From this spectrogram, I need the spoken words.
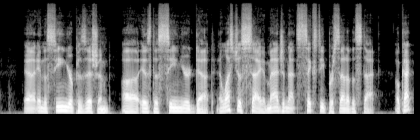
uh, in the senior position, uh, is the senior debt. And let's just say, imagine that 60% of the stack, okay?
